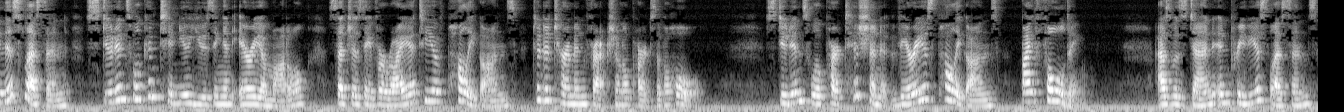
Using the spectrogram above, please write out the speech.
In this lesson, students will continue using an area model, such as a variety of polygons, to determine fractional parts of a whole. Students will partition various polygons by folding. As was done in previous lessons,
